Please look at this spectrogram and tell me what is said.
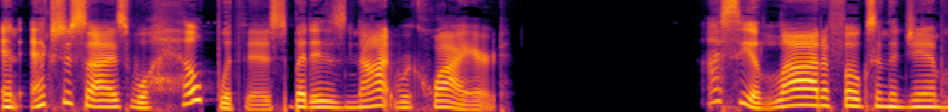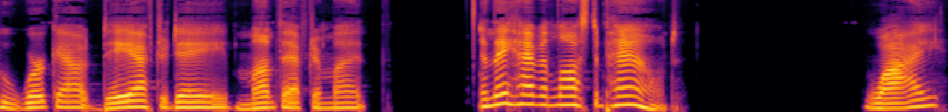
And exercise will help with this, but it is not required. I see a lot of folks in the gym who work out day after day, month after month, and they haven't lost a pound. Why?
